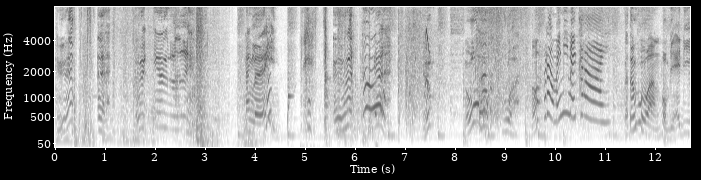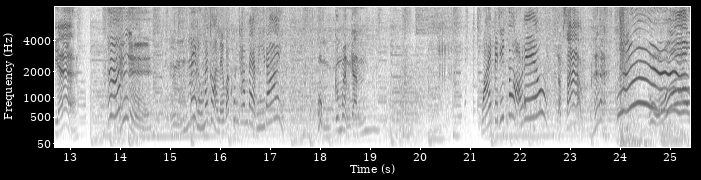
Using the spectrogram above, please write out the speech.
เออเออเออเออ นั่งเลยเออเออเออโอ้ลัวเอ้อเราไม่มีไม้พายไม่ต้องห่วง ผมมีไอเดียเอออืมไม่รู้มาก่อนเลยว่าคุณทำแบบนี้ได้ผมก็เหมือนกัน ว่ายไปที่เกาะเร็ว รับทราบฮะว้าโอ้ว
